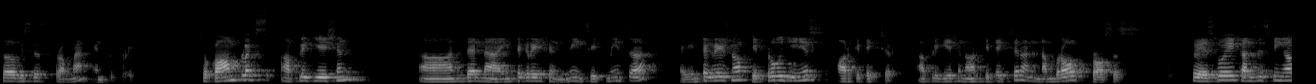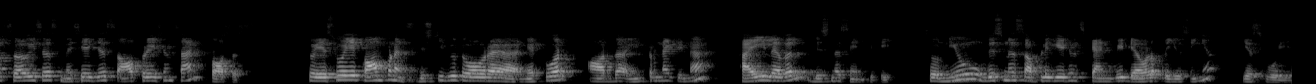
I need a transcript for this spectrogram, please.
services from an enterprise. So complex application uh, and then uh, integration means it means a uh, integration of heterogeneous architecture, application architecture and number of process. So SOA consisting of services, messages, operations and process. So SOA components distribute over a network or the internet in a high level business entity. So new business applications can be developed using a SOA.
